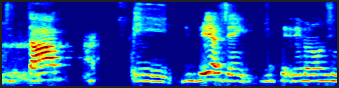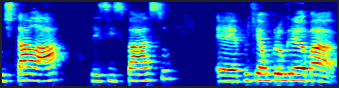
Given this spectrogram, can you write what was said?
de estar tá, e de ver a gente, de querendo ou não, a gente estar tá lá nesse espaço, é, porque é um programa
